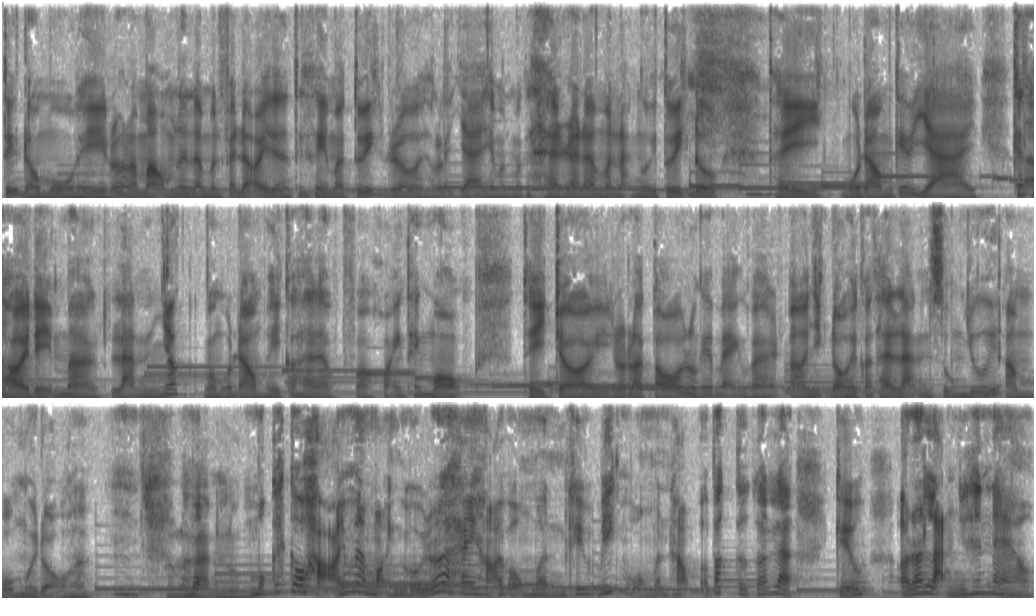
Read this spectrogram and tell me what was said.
Tuyết đầu mùa thì rất là mỏng nên là mình phải đợi đến tới khi mà tuyết rơi hoặc là dài thì mình mới có thể ra đó mà nặng người tuyết được. Thì mùa đông kéo dài cái thời điểm mà lạnh nhất vào mùa đông thì có thể là vào khoảng tháng 1 thì trời rất là tối luôn các bạn và ờ, nhiệt độ thì có thể lạnh xuống dưới âm 40 độ ha. Ừ. rất là một, lạnh luôn. một cái câu hỏi mà mọi người rất là hay hỏi bọn mình khi biết bọn mình học ở Bắc Cực đó là kiểu ở đó lạnh như thế nào?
